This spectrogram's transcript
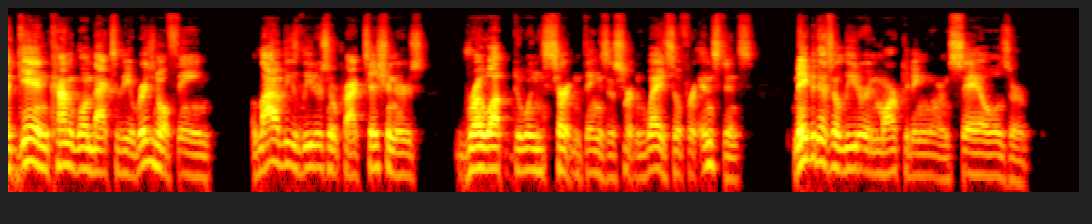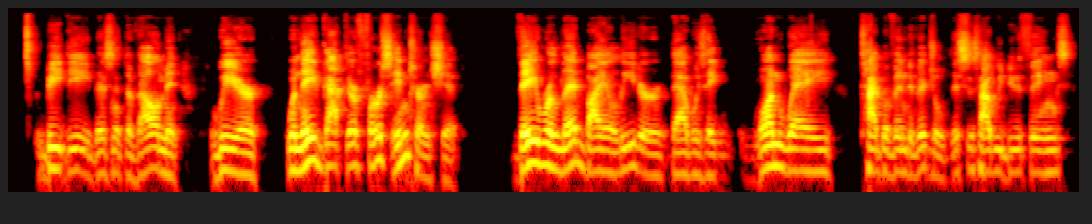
again, kind of going back to the original theme, a lot of these leaders and practitioners grow up doing certain things a certain way. So, for instance, maybe there's a leader in marketing or in sales or BD, business development, where when they got their first internship, they were led by a leader that was a one way type of individual. This is how we do things.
